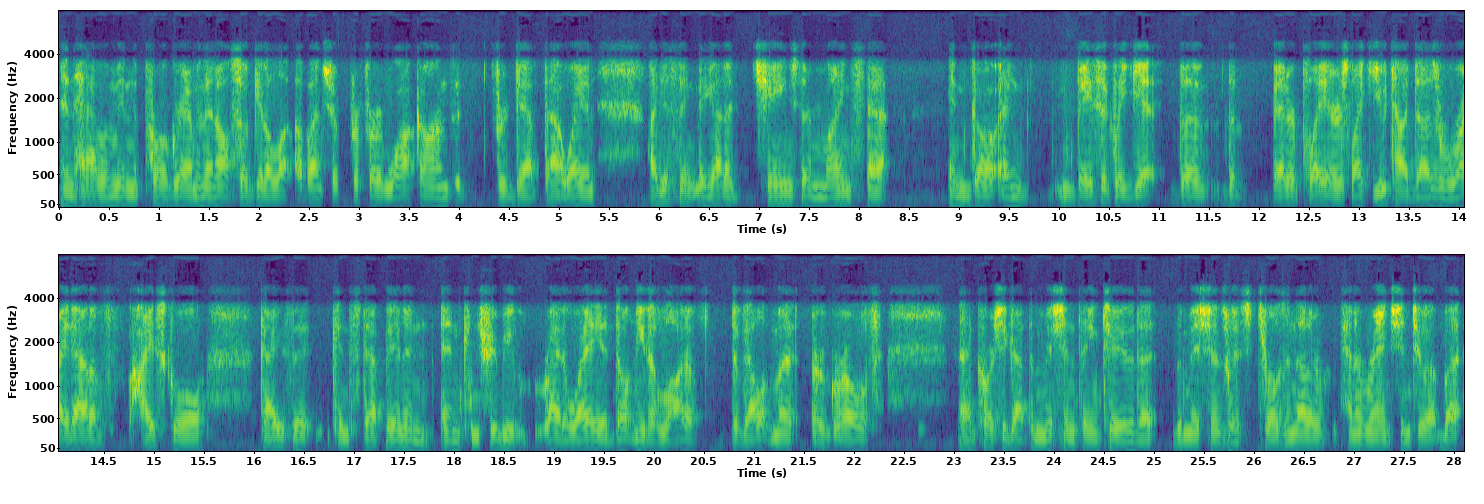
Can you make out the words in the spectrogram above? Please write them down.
and have them in the program, and then also get a, lo- a bunch of preferred walk-ons for depth that way. And I just think they got to change their mindset and go and basically get the the better players like Utah does right out of high school, guys that can step in and and contribute right away and don't need a lot of development or growth. And of course, you got the mission thing too, the the missions, which throws another kind of wrench into it. But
